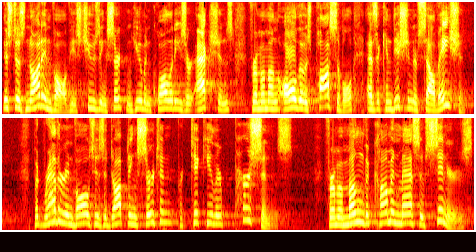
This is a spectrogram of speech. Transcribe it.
This does not involve his choosing certain human qualities or actions from among all those possible as a condition of salvation, but rather involves his adopting certain particular persons from among the common mass of sinners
